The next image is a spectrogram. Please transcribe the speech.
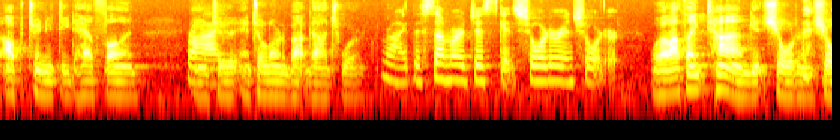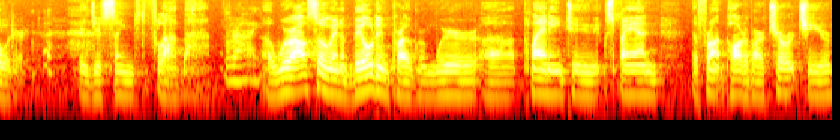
opportunity to have fun Right. and to and to learn about God's word. Right, the summer just gets shorter and shorter. Well, I think time gets shorter and shorter. it just seems to fly by. Right. Uh, we're also in a building program. We're uh, planning to expand the front part of our church here,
